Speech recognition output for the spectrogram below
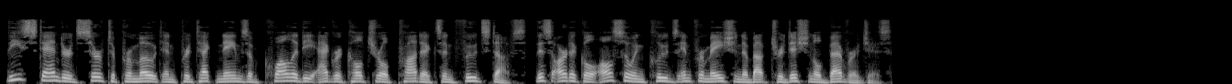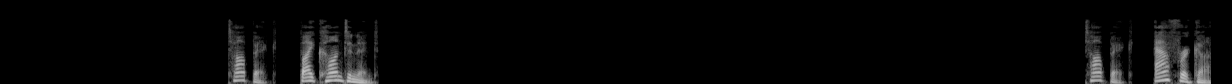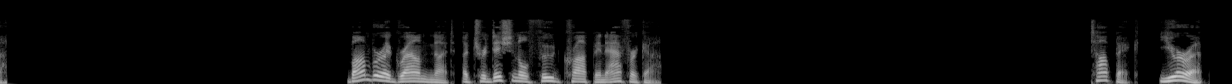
These standards serve to promote and protect names of quality agricultural products and foodstuffs. This article also includes information about traditional beverages. Topic: By continent. Topic: Africa. Bambara groundnut, a traditional food crop in Africa. Europe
